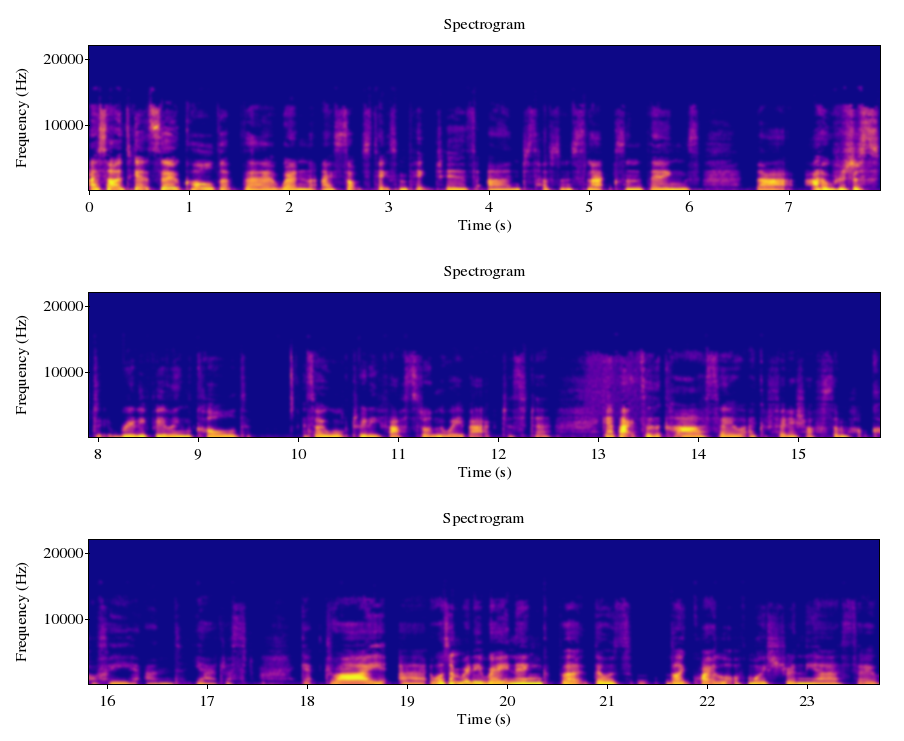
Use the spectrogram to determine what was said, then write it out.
I started to get so cold up there when I stopped to take some pictures and just have some snacks and things that I was just really feeling cold. So I walked really fast on the way back just to get back to the car so I could finish off some hot coffee and yeah, just get dry. Uh, it wasn't really raining, but there was like quite a lot of moisture in the air. So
